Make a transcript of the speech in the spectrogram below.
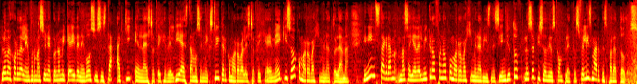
Lo mejor de la información económica y de negocios está aquí en la Estrategia del Día. Estamos en ex Twitter como arroba la estrategia MX o como arroba Jimena Tolama. En Instagram, más allá del micrófono, como arroba Jimena Business. Y en YouTube, los episodios completos. Feliz martes para todos.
